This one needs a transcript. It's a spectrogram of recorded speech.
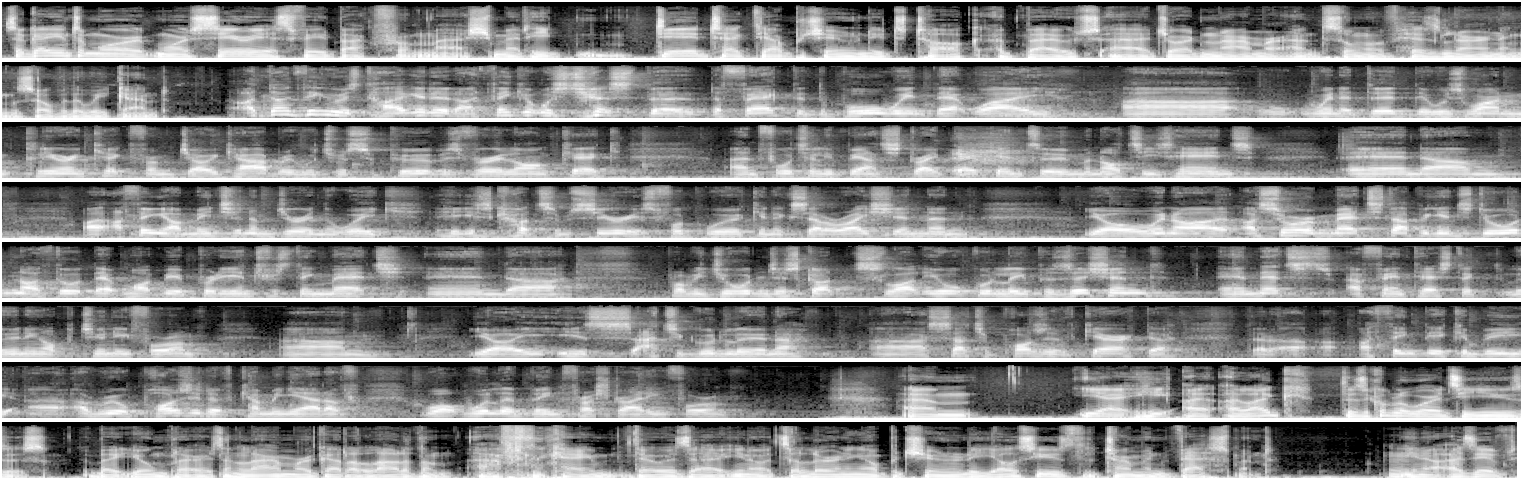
so. Getting into more more serious feedback from uh, Schmidt, he did take the opportunity to talk about uh, Jordan Larmour and some of his learnings over the weekend. I don't think it was targeted. I think it was just the, the fact that the ball went that way uh, when it did. There was one clearing kick from Joey Carbery, which was superb. It was a very long kick. Unfortunately, bounced straight back into Minozzi's hands. And um, I, I think I mentioned him during the week. He's got some serious footwork and acceleration. And know, when I, I saw him matched up against Jordan, I thought that might be a pretty interesting match. And uh, probably Jordan just got slightly awkwardly positioned, and that's a fantastic learning opportunity for him. Um, you know, he is such a good learner, uh, such a positive character that I, I think there can be a, a real positive coming out of what will have been frustrating for him. Um, Yeah, he. I, I like. There's a couple of words he uses about young players, and Larmour got a lot of them after the game. There was a, you know, it's a learning opportunity. He also used the term investment. Mm. You know, as if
